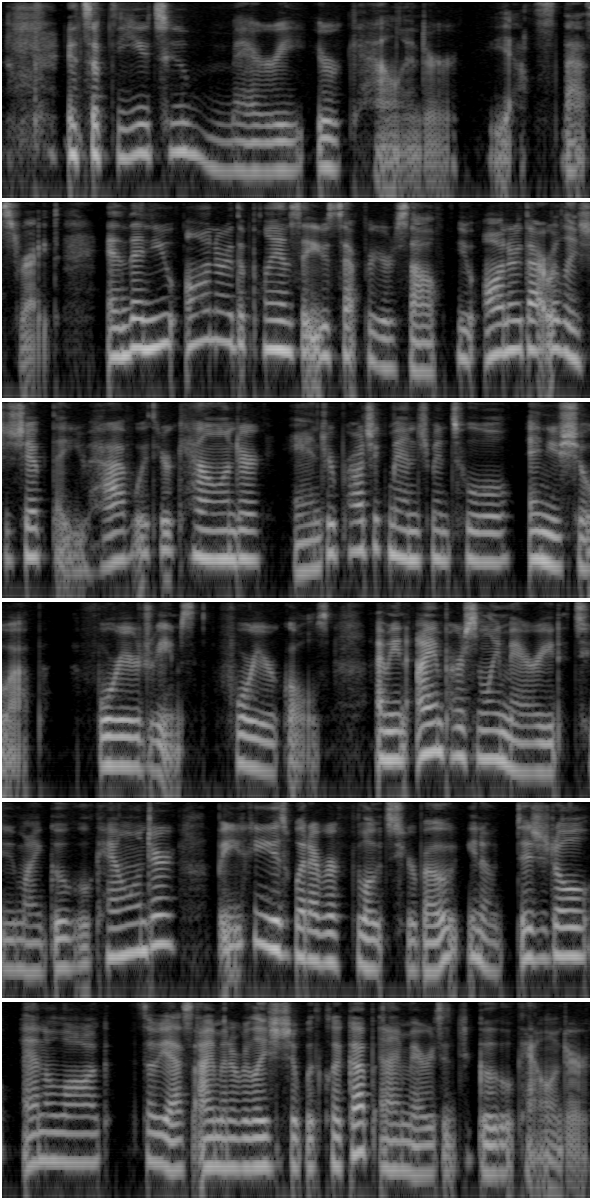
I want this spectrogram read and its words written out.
it's up to you to marry your calendar. Yes, that's right. And then you honor the plans that you set for yourself. You honor that relationship that you have with your calendar and your project management tool, and you show up for your dreams, for your goals. I mean, I am personally married to my Google Calendar, but you can use whatever floats your boat, you know, digital, analog. So, yes, I'm in a relationship with ClickUp and I'm married to Google Calendar.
